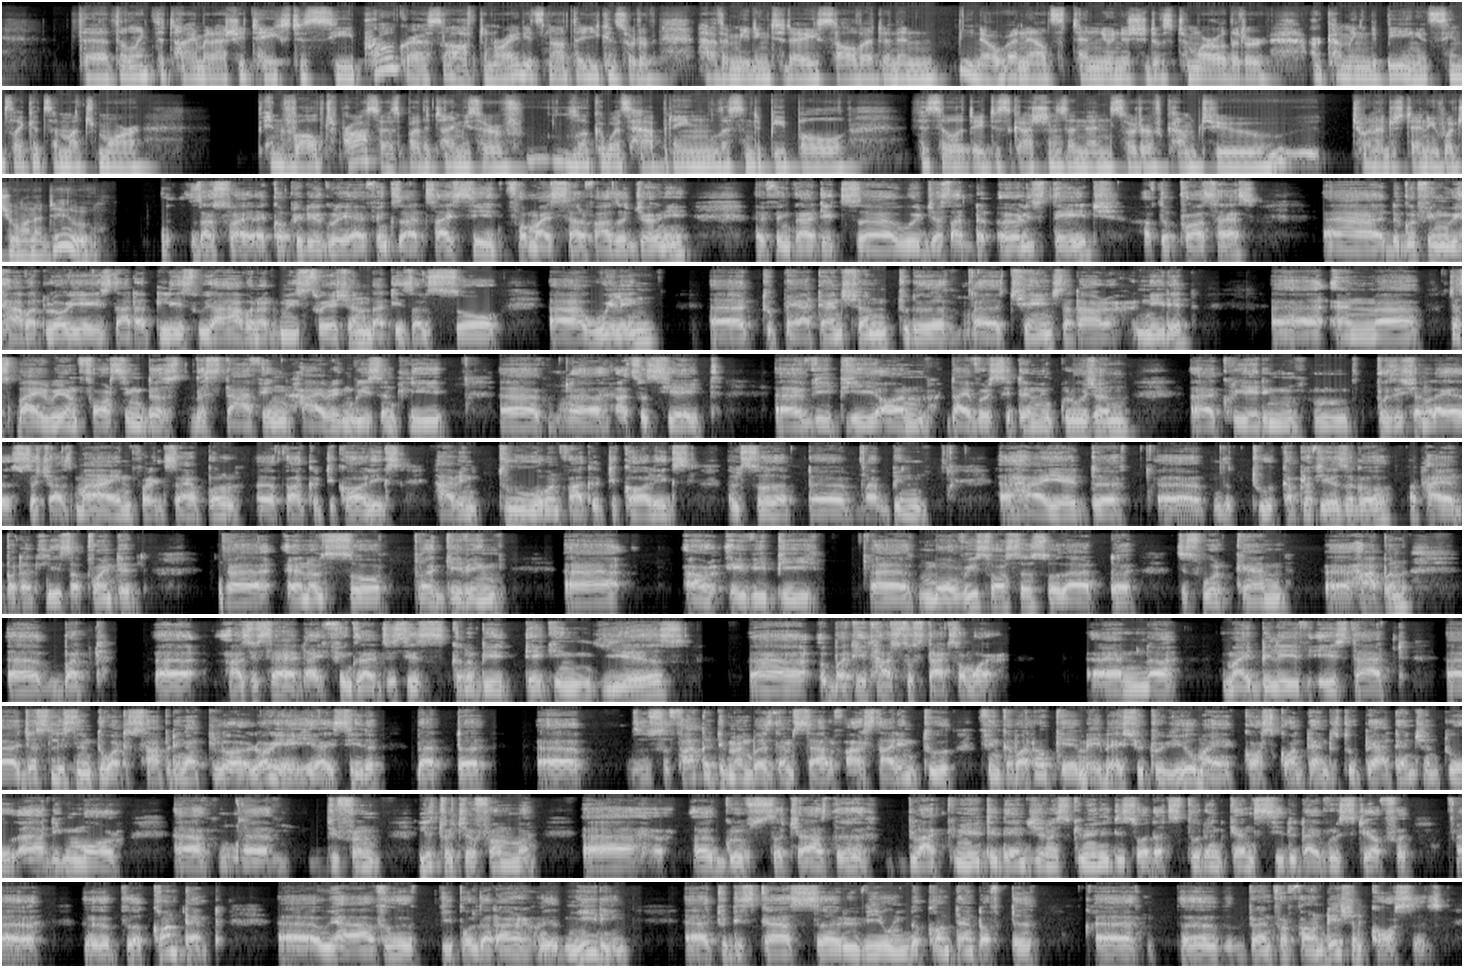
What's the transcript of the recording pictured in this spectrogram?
the, the length of time it actually takes to see progress often, right? It's not that you can sort of have a meeting today, solve it, and then, you know, announce 10 new initiatives tomorrow that are, are coming into being. It seems like it's a much more involved process by the time you sort of look at what's happening, listen to people, facilitate discussions, and then sort of come to to an understanding of what you want to do. That's right. I completely agree. I think that I see it for myself as a journey. I think that it's uh, we're just at the early stage of the process. Uh, the good thing we have at Laurier is that at least we have an administration that is also uh, willing uh, to pay attention to the uh, change that are needed. Uh, and just by reinforcing the, the staffing, hiring recently associate VP on diversity and inclusion, Uh, creating mm, positions like, such as mine, for example, uh, faculty colleagues, having two women faculty colleagues also that uh, have been hired uh, uh, two, a couple of years ago, not hired, but at least appointed, uh, and also giving our AVP more resources so that this work can happen. but as you said, I think that this is going to be taking years, but it has to start somewhere. And my belief is that uh, just listening to what is happening at Laurier here, I see that, uh, so faculty members themselves are starting to think about, okay, maybe I should review my course content to pay attention to adding more uh, uh, different literature from uh, uh groups such as the Black community, the Indigenous community, so that students can see the diversity of uh, uh, content. we have people that are meeting to discuss reviewing the content of the Brantford Foundation courses.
